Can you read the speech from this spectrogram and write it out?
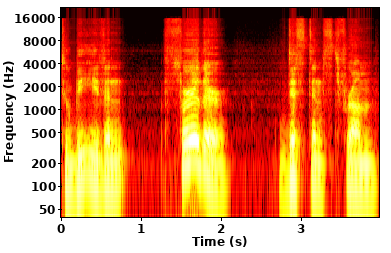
to be even further distanced from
